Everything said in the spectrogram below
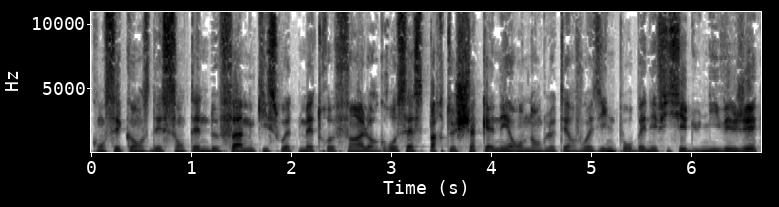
Conséquence, des centaines de femmes qui souhaitent mettre fin à leur grossesse partent chaque année en Angleterre voisine pour bénéficier d'une IVG,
